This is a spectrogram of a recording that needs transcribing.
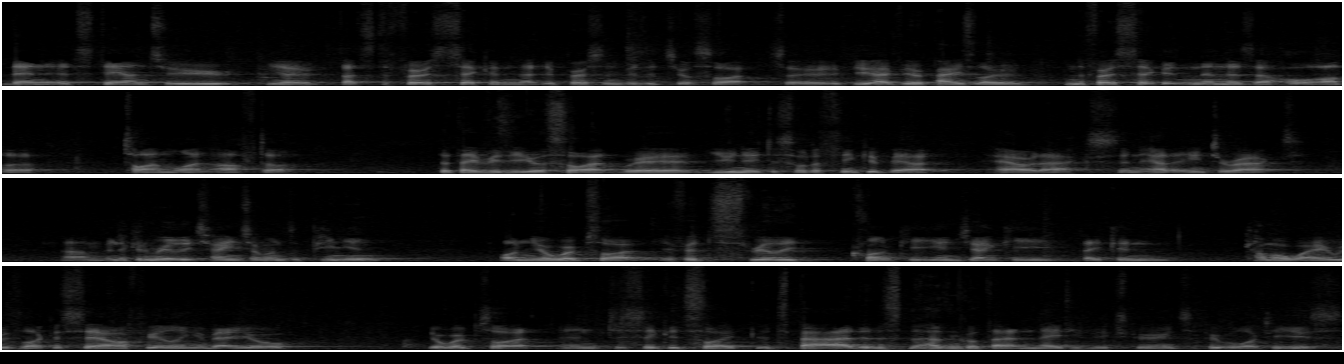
then it's down to, you know, that's the first second that your person visits your site. So if you have your page load in the first second, and then there's a whole other timeline after that they visit your site where you need to sort of think about how it acts and how they interact. Um, and it can really change someone's opinion on your website. If it's really clunky and janky, they can come away with like a sour feeling about your your website and just think it's like it's bad and it hasn't got that native experience that people like to use.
